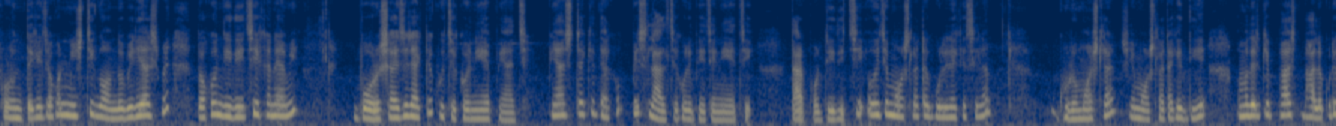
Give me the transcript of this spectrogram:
ফোড়ন থেকে যখন মিষ্টি গন্ধ বেরিয়ে আসবে, তখন দিয়ে দিয়েছি এখানে আমি বড় সাইজের একটা কুচি করে নিয়ে পেঁয়াজ। পেঁয়াজটাকে দেখো বেশ লালচে করে ভেজে নিয়েছি। তারপর দিয়ে দিচ্ছি ওই যে মশলাটা গুলে রেখেছিলাম, গুঁড়ো মশলার সেই মশলাটাকে দিয়ে আমাদেরকে ফার্স্ট ভালো করে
